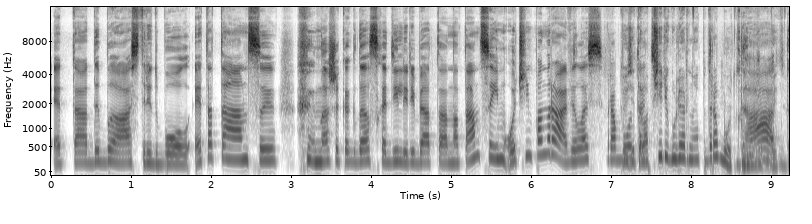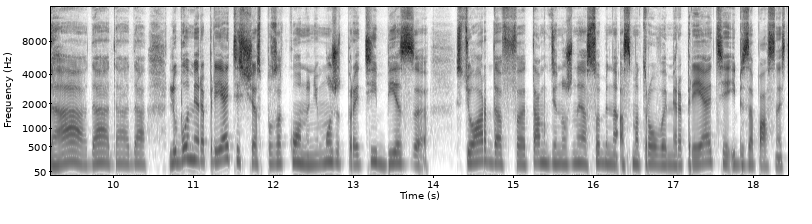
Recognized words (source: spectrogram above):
это ДБА, стритбол, это танцы. Наши, когда сходили ребята на танцы, им очень понравилось работать. То есть это вообще регулярная подработка, да, Да, да, да, да. Любое мероприятие сейчас по закону не может пройти без стюардов э, там, где нужны особенно осмотровые мероприятия и безопасность.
